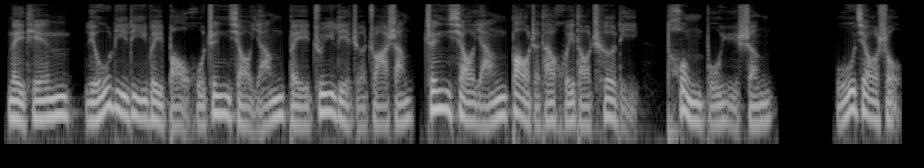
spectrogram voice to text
那天，刘丽丽为保护甄小阳被追猎者抓伤，甄小阳抱着她回到车里，痛不欲生。吴教授，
